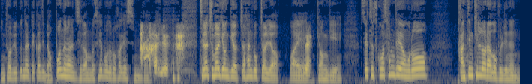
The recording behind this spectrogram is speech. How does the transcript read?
인터뷰 끝날 때까지 몇 번을 하는지 제가 한번 세보도록 하겠습니다. 아, 예. 지난 주말 경기였죠. 한국전력과의 네. 경기. 세트 스코어 3대 0으로 강팀 킬러라고 불리는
